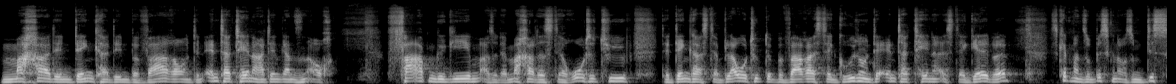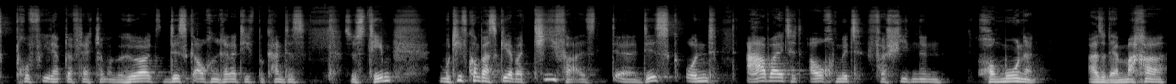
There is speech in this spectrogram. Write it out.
Macher, den Denker, den Bewahrer und den Entertainer, hat den ganzen auch Farben gegeben. Also der Macher, das ist der rote Typ, der Denker ist der blaue Typ, der Bewahrer ist der grüne und der Entertainer ist der gelbe. Das kennt man so ein bisschen aus dem Disk-Profil, habt ihr vielleicht schon mal gehört. Disk auch ein relativ bekanntes System. Motivkompass geht aber tiefer als äh, Disk und arbeitet auch mit verschiedenen Hormonen. Also der Macher,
